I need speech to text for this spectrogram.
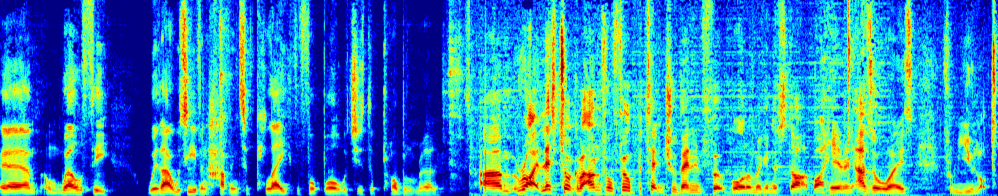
um, and wealthy without even having to play the football, which is the problem, really. Um, right, let's talk about unfulfilled potential then in football, and we're going to start by hearing, as always, from you lot.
